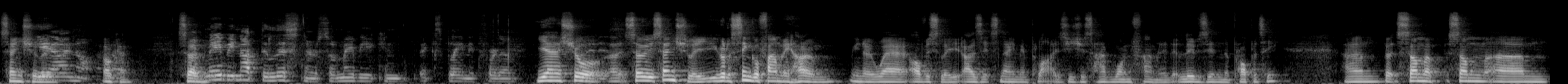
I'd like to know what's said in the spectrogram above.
essentially. Yeah, I know. I okay. Know. So but maybe not the listeners, so maybe you can explain it for them. Yeah, sure. Uh, so essentially, you've got a single family home, you know, where obviously, as its name implies, you just have one family that lives in the property. Um, but some some um,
